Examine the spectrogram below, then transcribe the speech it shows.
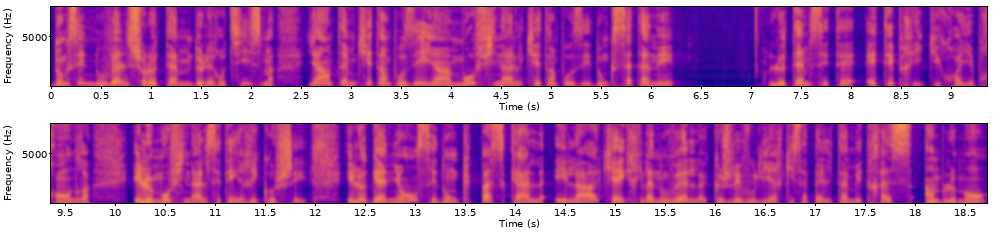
Donc c'est une nouvelle sur le thème de l'érotisme. Il y a un thème qui est imposé, il y a un mot final qui est imposé. Donc cette année, le thème c'était été pris qui croyait prendre et le mot final c'était ricochet. Et le gagnant c'est donc Pascal Ella qui a écrit la nouvelle que je vais vous lire qui s'appelle Ta maîtresse humblement.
